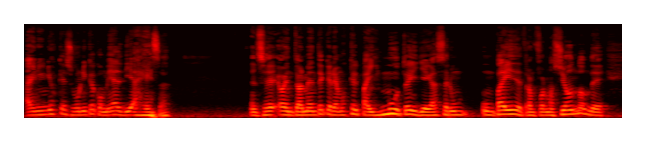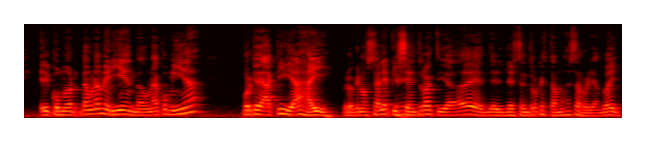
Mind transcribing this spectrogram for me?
hay, niños que su única comida del día es esa. Entonces, eventualmente queremos que el país mute y llegue a ser un, un país de transformación donde el comedor da una merienda, una comida, porque da actividades ahí, pero que no sea el epicentro de actividad del, centro que estamos desarrollando ahí.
